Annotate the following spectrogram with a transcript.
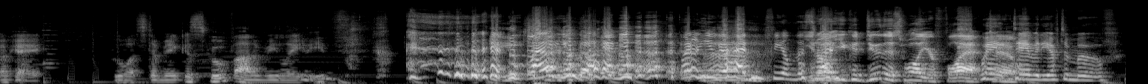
Okay. Who wants to make a scoop out of me, ladies? why don't you go ahead? And, why don't you go ahead and field this You know, one? you could do this while you're flat, Wait, too. David, you have to move.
